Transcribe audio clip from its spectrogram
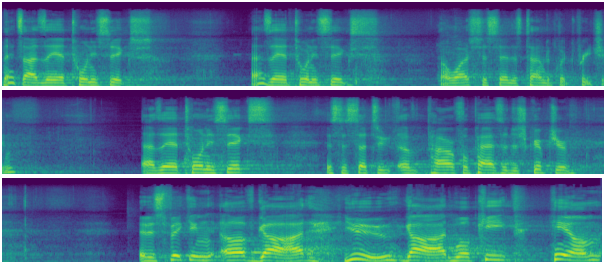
that's Isaiah 26. Isaiah 26. My watch just said it's time to quit preaching. Isaiah 26. This is such a, a powerful passage of Scripture. It is speaking of God. You, God, will keep him,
